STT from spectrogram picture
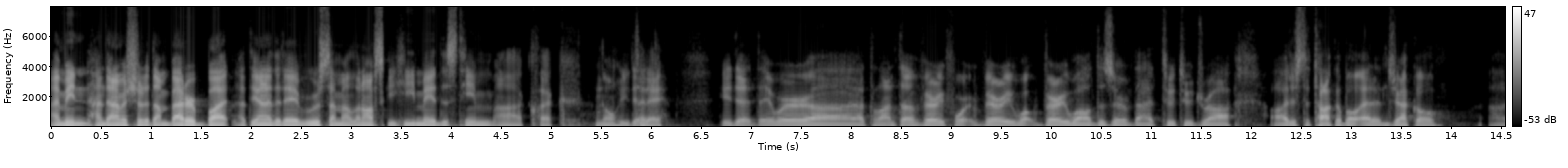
I mean, Handanovic should have done better, but at the end of the day, Ruslan Malinovskyi, he made this team uh, click No, he did. today. He did. They were uh, Atalanta very for very well, very well deserved that two two draw. Uh, just to talk about Edin Dzeko, uh,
